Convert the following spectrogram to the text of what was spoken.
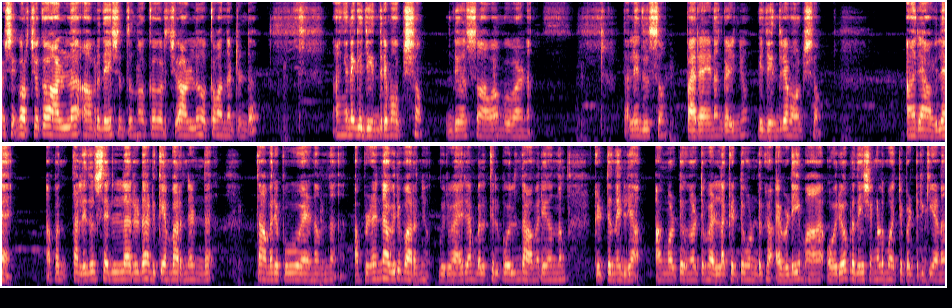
പക്ഷെ കുറച്ചൊക്കെ ആളിൽ ആ പ്രദേശത്തു നിന്നൊക്കെ കുറച്ച് ആളിലും ഒക്കെ വന്നിട്ടുണ്ട്. അങ്ങനെ ഗജേന്ദ്രമോക്ഷം ദിവസം ആവാൻ പോവാണ്. തലേ ദിവസം പാരായണം കഴിഞ്ഞു. ഗജേന്ദ്രമോക്ഷം ആ രാവിലെ അപ്പം തലേദിവസം എല്ലാവരുടെ അടുക്കാൻ പറഞ്ഞിട്ടുണ്ട് താമരപ്പൂവ് വേണം എന്ന് അപ്പോഴന്നെ അവർ പറഞ്ഞു ഗുരുവായൂർ അമ്പലത്തിൽ പോലും താമരയൊന്നും കിട്ടുന്നില്ല. അങ്ങോട്ടും ഇങ്ങോട്ടും വെള്ളക്കെട്ട് കൊണ്ട് എവിടെയും ആ ഓരോ പ്രദേശങ്ങളും ഒറ്റപ്പെട്ടിരിക്കുകയാണ്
